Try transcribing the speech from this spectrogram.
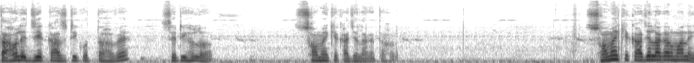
তাহলে যে কাজটি করতে হবে সেটি হলো সময়কে কাজে লাগাতে হবে। সময়কে কাজে লাগার মানে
